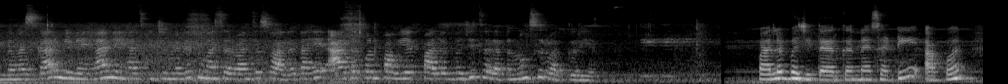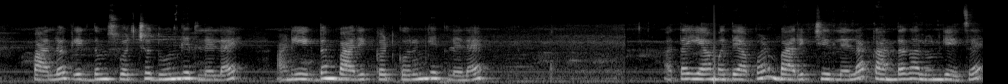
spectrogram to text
नमस्कार मी नेहा. नेहाज किचनमध्ये तुम्हा सर्वांचं स्वागत आहे. आज आपण पाहूयात पालक भजी. चला तर मग सुरुवात करूया पालक भजी तयार करण्यासाठी आपण पालक एकदम स्वच्छ धुवून घेतलेला आहे आणि एकदम बारीक कट करून घेतलेला आहे. आता यामध्ये आपण बारीक चिरलेला कांदा घालून घ्यायचा आहे.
